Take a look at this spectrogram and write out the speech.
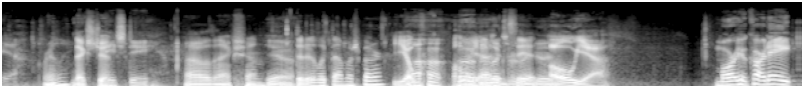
Yeah. Really? Next gen. HD. Oh, the next gen. Yeah. Did it look that much better? Yep. Uh-huh. Oh yeah, yeah. I it looks didn't see really it. good. Oh yeah. Mario Kart 8.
